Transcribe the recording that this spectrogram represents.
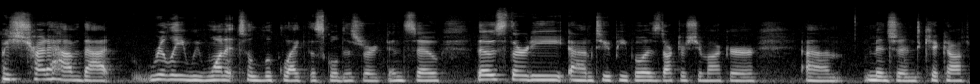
we just try to have that really we want it to look like the school district and so those 32 um, people as dr schumacher um, mentioned kick off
